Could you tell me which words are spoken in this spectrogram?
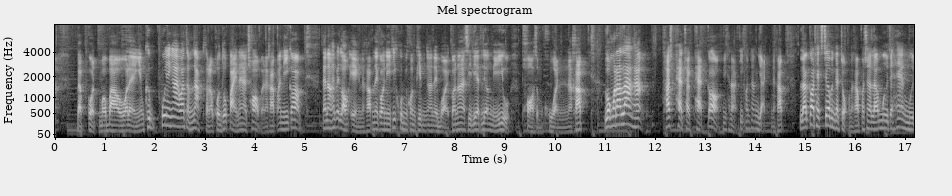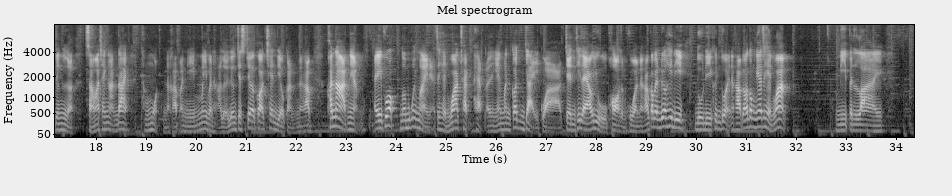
แบบกดเบาๆ อะไรอย่างเงี้ย คือพูดง่ายๆว่าสำหนักสำหรับคนทั่วไปน่าชอบนะครับ อันนี้ก็แนะนำให้ไปลองเองนะครับ ในกรณีที่คุณเป็นคนพิมพ์งานบ่อยๆ ก็น่าซีเรียสเรื่องนี้อยู่พอสมควรนะครับ ลงมาด้านล่างฮะ touchpad trackpad ก็มีขนาดที่ค่อนข้างใหญ่นะครับ แล้วก็ texture เป็นกระจกนะครับ เพราะฉะนั้นแล้วมือจะแห้งมือจะเหงื่อ สามารถใช้งานได้ทั้งหมดนะครับ อันนี้ไม่มีปัญหาเลยเรื่อง gesture ก็เช่นเดียวกันนะครับ ขนาดเนี่ยไอ้พวกโน้ตบุ๊กใหม่ๆเนี่ยจะเห็นว่า trackpad อะไรอย่างเงี้ยมันก็ใหญ่กว่าเจนที่แล้วอยู่พอสมควรนะครับ ก็เป็นเรื่องที่ดีดูดีขึ้นด้วยนะครับ แล้วก็ตรงเนี้ยจะเห็นว่ามีเป็นลาย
